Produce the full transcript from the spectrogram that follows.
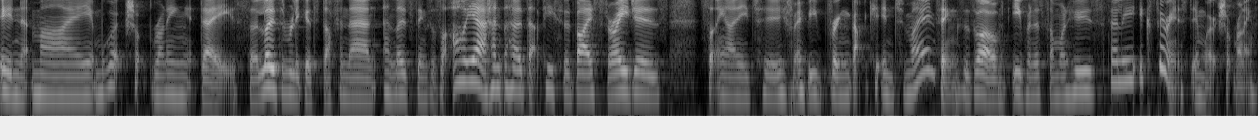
in my workshop running days. So, loads of really good stuff in there and loads of things I was like, oh, yeah, I hadn't heard that piece of advice for ages. Something I need to maybe bring back into my own things as well, even as someone who's fairly experienced in workshop running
